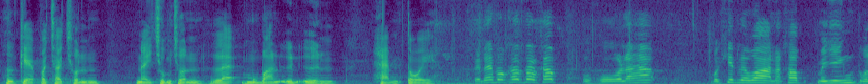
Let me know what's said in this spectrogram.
เพื่อแก่ประชาชนในชุมชนและหมู่บ้านอื่น ๆ แห่มตวยเป็นได้พอครับท่านครับโอ้โหนะฮะบ่คิดเลยว่านะครับแม่ยิงตัว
